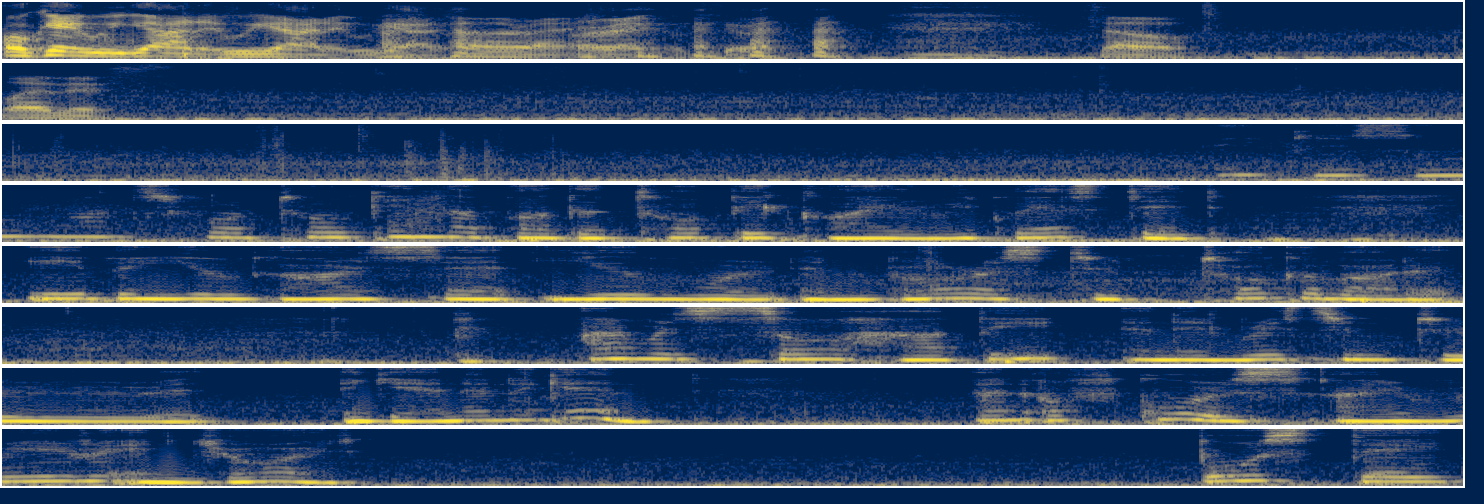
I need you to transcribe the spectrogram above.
Okay, we got it. We got it. We got it. All right. All right. Let's do it. so, like this. Thank you so much for talking about the topic I requested. Even you guys said you were embarrassed to talk about it. I was so happy and I listened to it again and again. And of course, I really enjoyed. Both date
